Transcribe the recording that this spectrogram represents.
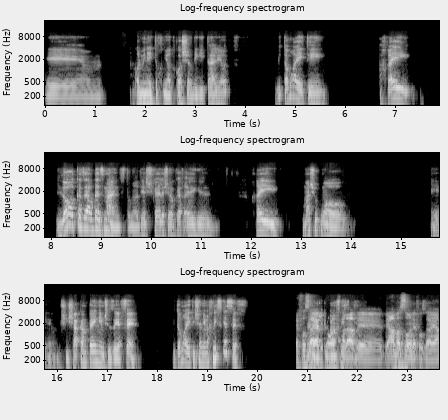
uh, כל מיני תוכניות כושר דיגיטליות. פתאום ראיתי, אחרי לא כזה הרבה זמן, זאת אומרת, יש כאלה שלוקח, אחרי משהו כמו שישה קמפיינים, שזה יפה, פתאום ראיתי שאני מכניס כסף. איפה זה היה? כאילו בהתחלה באמזון, איפה זה היה?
